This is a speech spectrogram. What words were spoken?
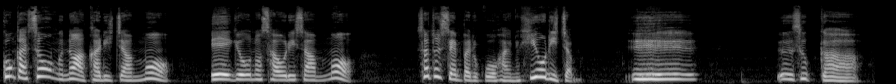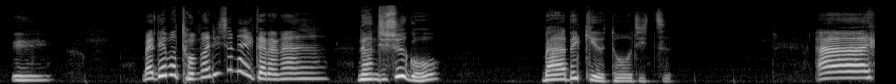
今回総務のあかりちゃんも、営業の沙織さんも、さとし先輩の後輩のひよりちゃんも。ええー、そっか。ええー、まあでも泊まりじゃないからな。何時集合？バーベキュー当日。あーい。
